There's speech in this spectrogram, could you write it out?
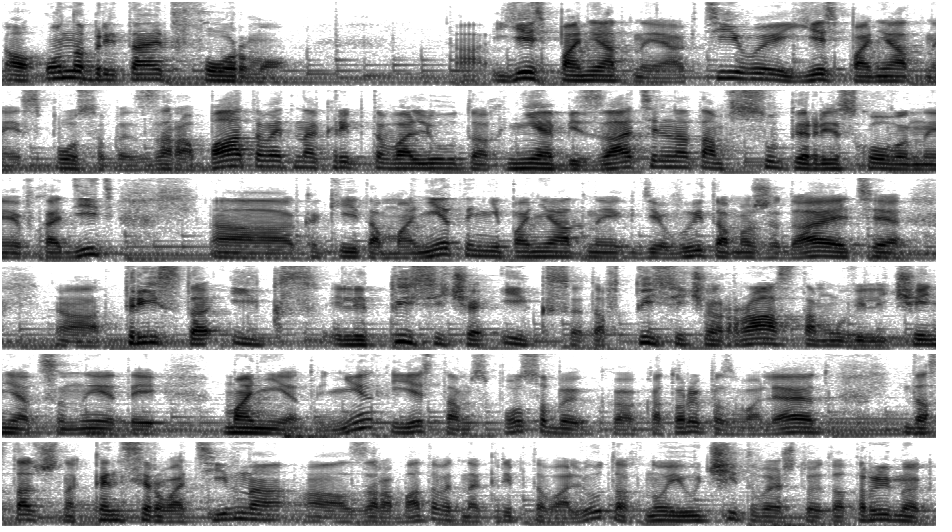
а, он обретает форму. А, есть понятные активы, есть понятные способы зарабатывать на криптовалютах, не обязательно там в супер рискованные входить, а, какие-то монеты непонятные, где вы там ожидаете 300x а, или 1000x, это в тысячу раз там увеличение цены этой монеты. Нет, есть там способы, которые позволяют достаточно консервативно зарабатывать на криптовалютах, но и учитывая, что этот рынок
